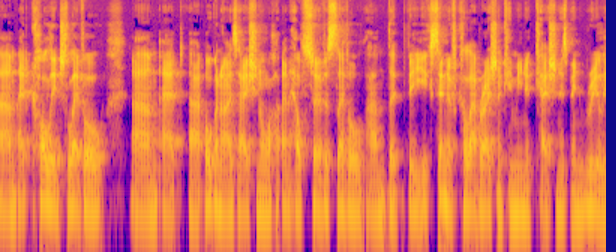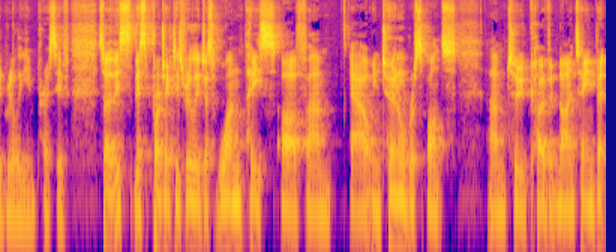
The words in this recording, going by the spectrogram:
um, at college level, um, at uh, organisational and health service level. Um, the, the extent of collaboration and communication has been really really impressive. So this this project is really just one piece of um, our internal response. Um, to COVID nineteen, but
